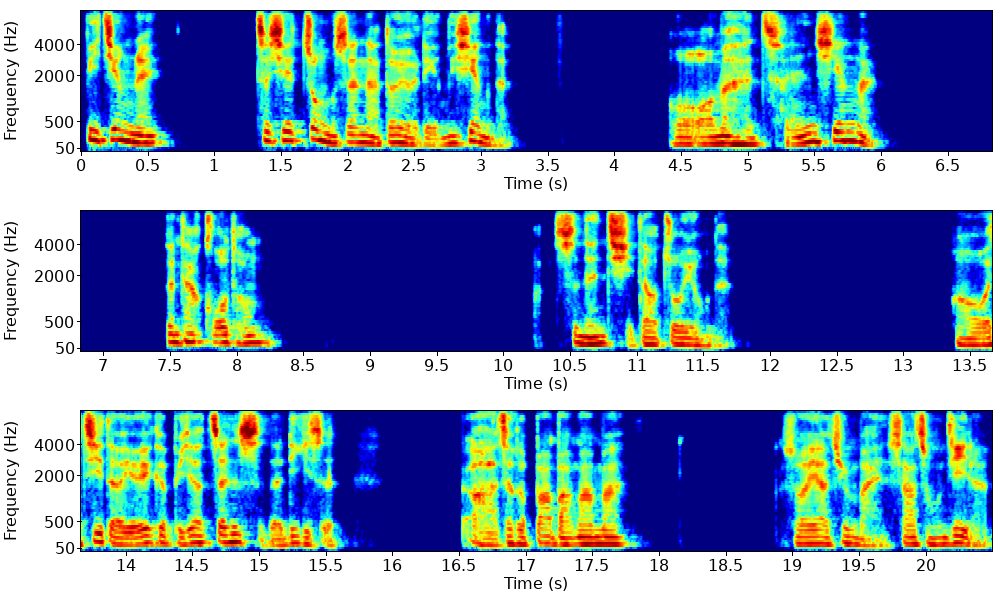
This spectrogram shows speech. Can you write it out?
毕竟呢，这些众生呢都有灵性的，我我们很诚心啊，跟他沟通，是能起到作用的。哦，我记得有一个比较真实的例子，啊，这个爸爸妈妈说要去买杀虫剂了，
